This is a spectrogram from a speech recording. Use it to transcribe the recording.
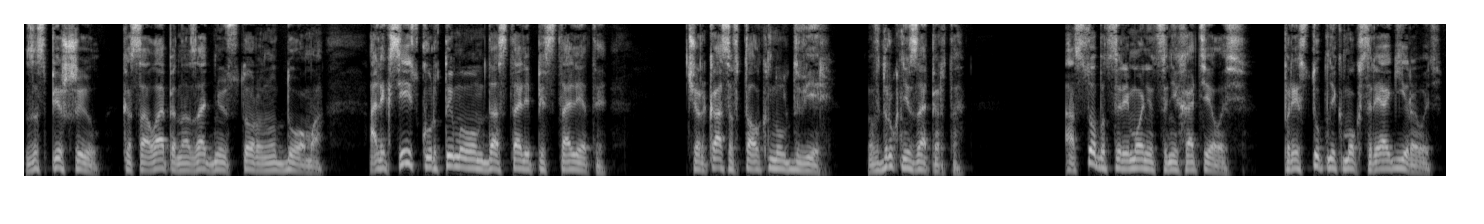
Заспешил, косолапя на заднюю сторону дома. Алексей с Куртымовым достали пистолеты. Черкасов толкнул дверь. Вдруг не заперто. Особо церемониться не хотелось преступник мог среагировать.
